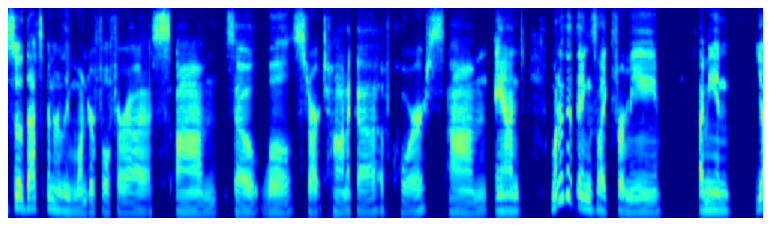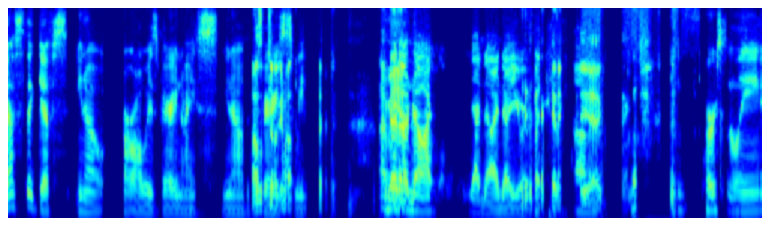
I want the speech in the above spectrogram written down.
so that's been really wonderful for us um so we'll start hanukkah of course um and one of the things like for me i mean yes the gifts you know are always very nice you know I was very joking about I no mean, no no i yeah no i know you would but um, yeah, personally,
